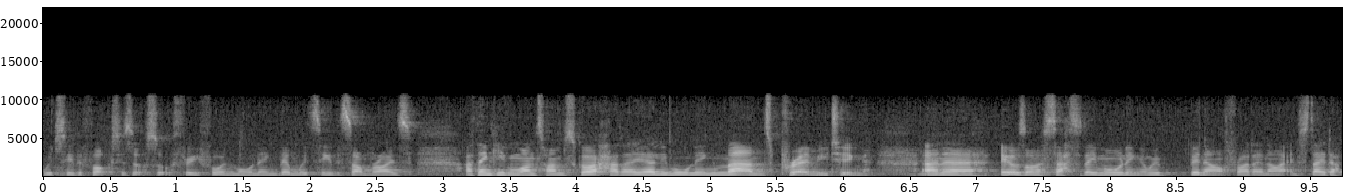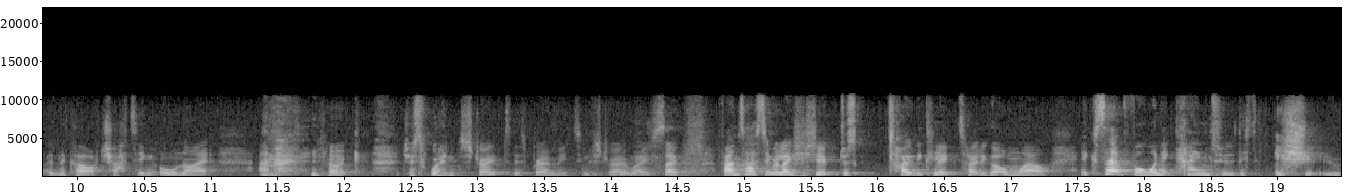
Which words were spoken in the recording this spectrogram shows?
We'd see the foxes at sort of three, four in the morning. Then we'd see the sunrise. I think even one time Scott had a early morning man's prayer meeting, and uh, it was on a Saturday morning, and we'd been out Friday night and stayed up in the car chatting all night, and he like just went straight to this prayer meeting straight away. So fantastic relationship, just totally clicked, totally got on well, except for when it came to this issue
